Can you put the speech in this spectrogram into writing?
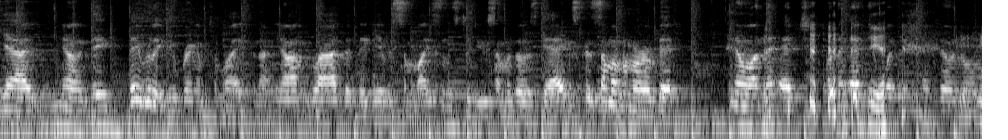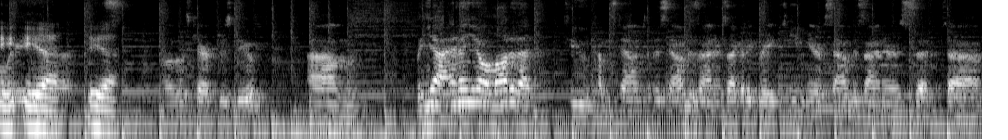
Yeah, you know, they, they really do bring them to life. And, you know, I'm glad that they gave us some license to do some of those gags because some of them are a bit, you know, on the edge, on the edge yeah. of what Nintendo normally yeah, uh, yeah. those characters do. Um, but yeah, and then, you know, a lot of that too comes down to the sound designers. I got a great team here of sound designers that uh,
